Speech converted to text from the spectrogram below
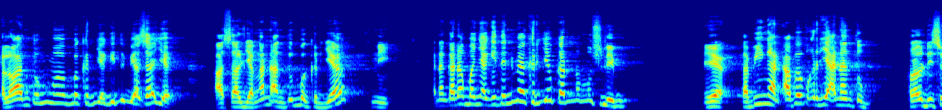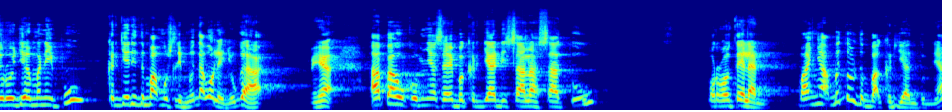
Kalau antum bekerja gitu biasa aja. Asal jangan antum bekerja nih. Kadang-kadang banyak kita ini kerja karena muslim. Ya, tapi ingat apa pekerjaan antum? Kalau disuruh dia menipu, kerja di tempat muslim tak boleh juga. Ya, apa hukumnya saya bekerja di salah satu perhotelan. Banyak betul tempat kerja antumnya.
